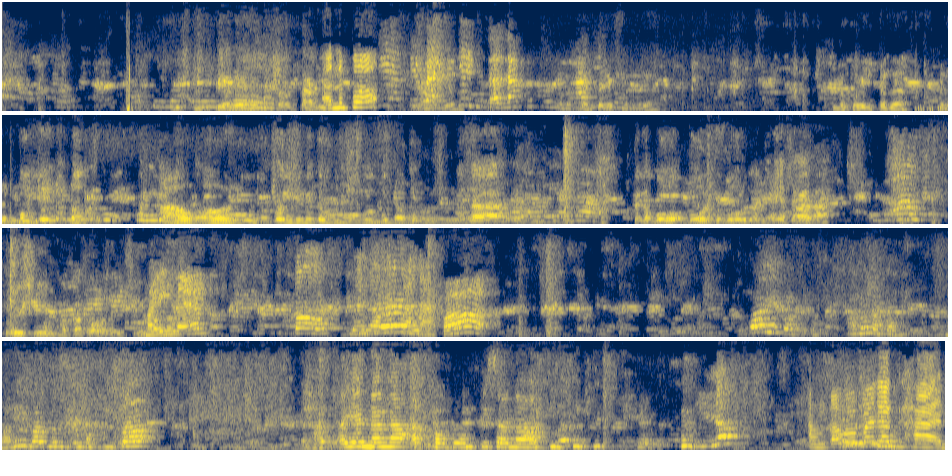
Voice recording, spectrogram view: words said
Eh. Tari. Ano po? Anak yan, Teresio niya. Ano po yung taga? taga dito? Bukto na to. Aw, oh. Ano ko yung dito? Bukto na. Nasa... Taga buhol, buhol to buhol lang. Ay, sa ara. Yung nakasawa sa isin. Mainit? To, lalaki pala. Pa! Ano na pa? Malibat man ito magkita. At ayan na nga at mag-umpisa na. Ang kababalaghan.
